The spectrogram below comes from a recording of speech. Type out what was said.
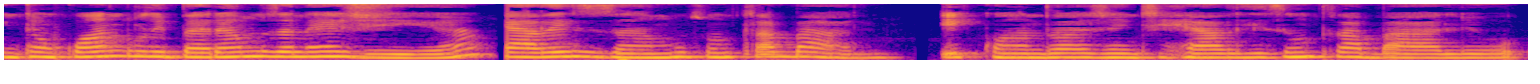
Então, quando liberamos energia, realizamos um trabalho. E quando a gente realiza um trabalho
